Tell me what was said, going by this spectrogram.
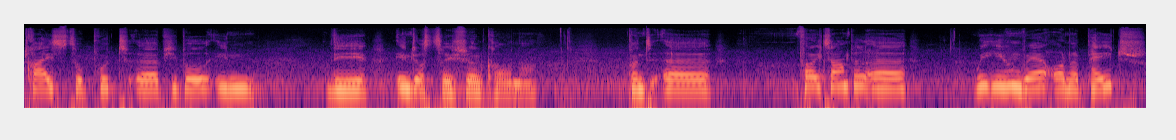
tries to put uh, people in the industrial corner. Uh, for example, uh, we even were on a page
